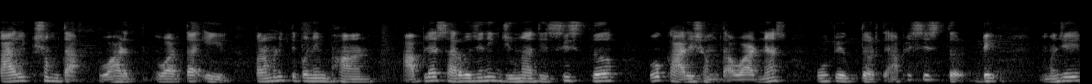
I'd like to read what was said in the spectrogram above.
कार्यक्षमता वाढ वाढता येईल. प्रामाणिकपणे भान आपल्या सार्वजनिक जीवनातील शिस्त व कार्यक्षमता वाढण्यास उपयुक्त ठरते. आपली शिस्त डे म्हणजे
